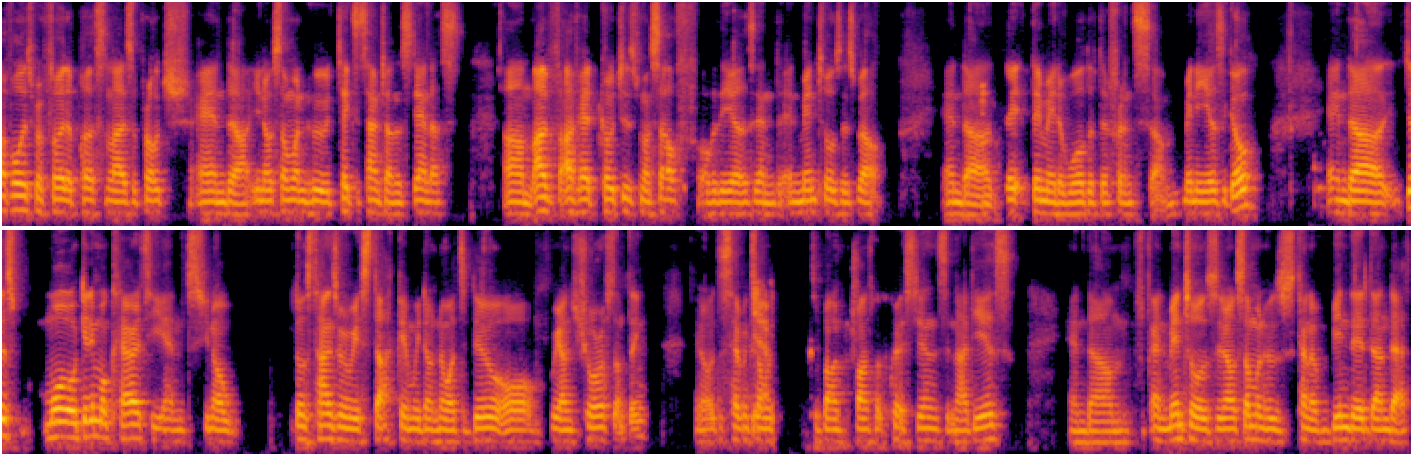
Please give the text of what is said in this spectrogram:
I've always preferred a personalized approach, and uh, you know, someone who takes the time to understand us. Um, I've I've had coaches myself over the years and and mentors as well and uh, they, they made a world of difference um, many years ago. And uh, just more getting more clarity and you know those times when we're stuck and we don't know what to do or we're unsure of something, you know, just having someone to bounce, bounce up questions and ideas. And um, and mentors, you know, someone who's kind of been there, done that,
